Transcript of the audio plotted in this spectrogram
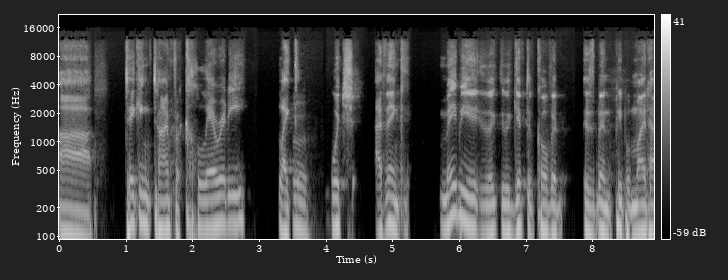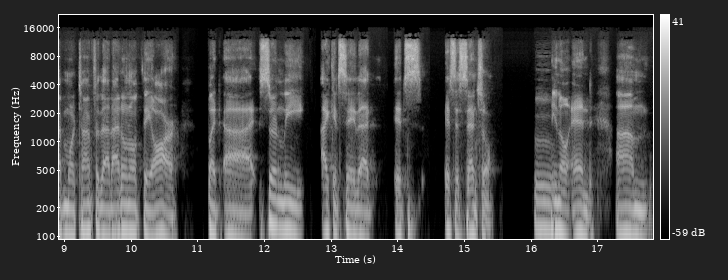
yeah. uh, taking time for clarity, like mm. which I think maybe the, the, gift of COVID has been people might have more time for that. I don't know if they are, but uh, certainly I could say that it's it's essential. Mm. You know, and um,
